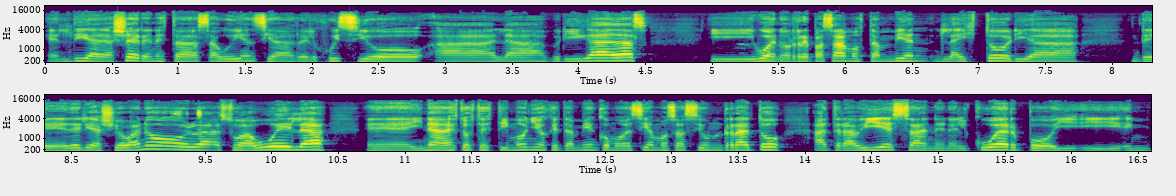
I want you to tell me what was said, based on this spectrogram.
el día de ayer en estas audiencias del juicio a las brigadas. Y bueno, repasamos también la historia de Delia Giovanova, su abuela, eh, y nada, estos testimonios que también, como decíamos hace un rato, atraviesan en el cuerpo y,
